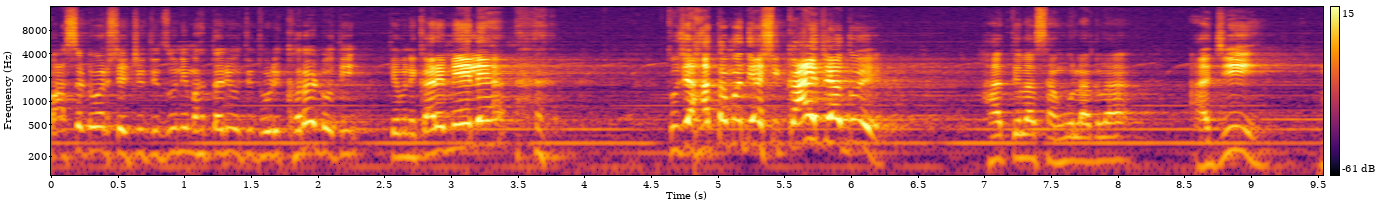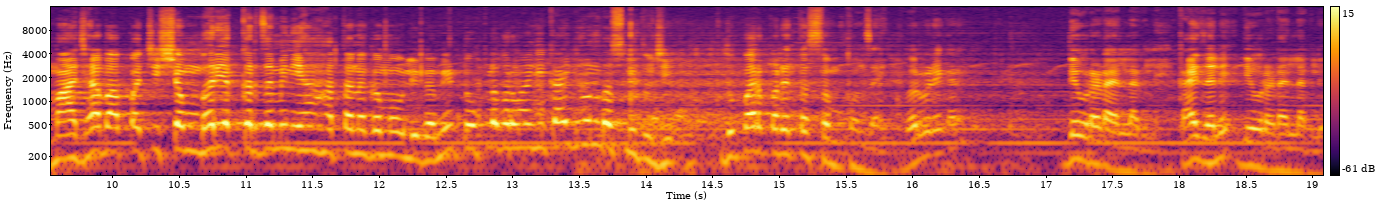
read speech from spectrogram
पासष्ट वर्षाची होती जुनी म्हातारी होती थोडी खरट होती. ते म्हणे का रे मेल्या? तुझ्या हातामध्ये अशी काय जादू आहे? हा तिला सांगू लागला आजी माझ्या बापाची शंभर एकर जमीन ह्या हातानं गमवली ग. मी टोपलं भर वांगी काय घेऊन बसली तुझी? दुपारपर्यंत संपून जाईल. बरोबर आहे काय देव रडायला लागले. काय झाले? देव रडायला लागले.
